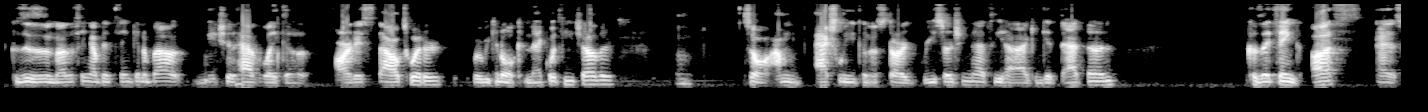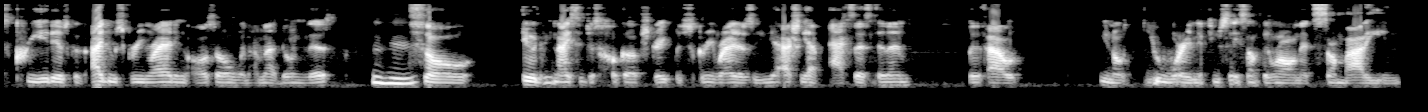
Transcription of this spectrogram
because this is another thing I've been thinking about, we should have like a artist style Twitter where we can all connect with each other. So I'm actually gonna start researching that, see how I can get that done. Because I think us as creatives, because I do screenwriting also when I'm not doing this, hmm so it would be nice to just hook up straight with screenwriters and you actually have access to them without, you know, you worrying if you say something wrong that somebody in,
